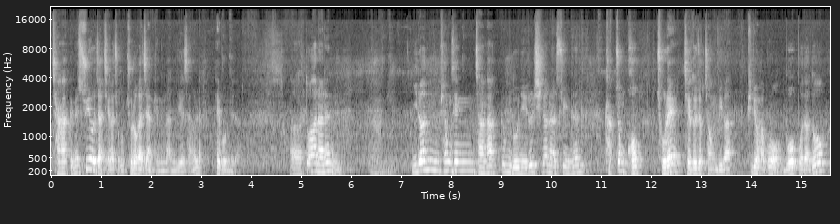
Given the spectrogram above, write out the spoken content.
장학금의 수요 자체가 조금 줄어가지 않겠는가 하는 예상을 해봅니다. 어, 또 하나는 음, 이런 평생 장학금 논의를 실현할 수 있는 각종 법, 조례, 제도적 정비가 필요하고 무엇보다도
